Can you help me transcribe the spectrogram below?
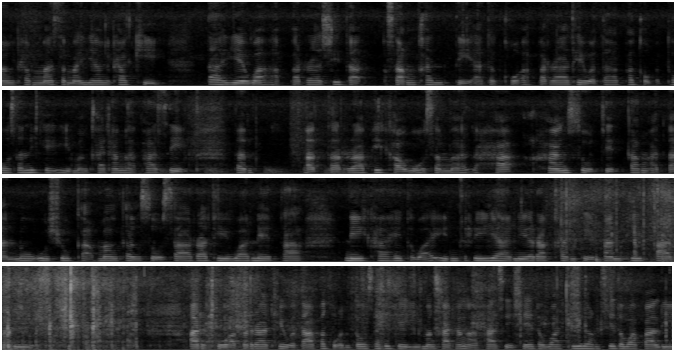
มังธรรมะสมยังทักขิ ตาเยวะอัปปราชิตะสังคันติอัตโกอัปปราเทวตาภะกวโตสันนิเกอิมังคาทั้งอาภาสีตันตัตระพิขาวโวสมะหะหังสุจิตตังอัตตโนอุชุกะมังกังสุสารทิวะเนตานิคาหิตวะอินทริยานิรักขันติปันทิปาติอารโคอัปราเทวตาภะกวันโตสันติเกอิมังคาทั้งอาภาสิเชตวะคีลังเชตวะปาลี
